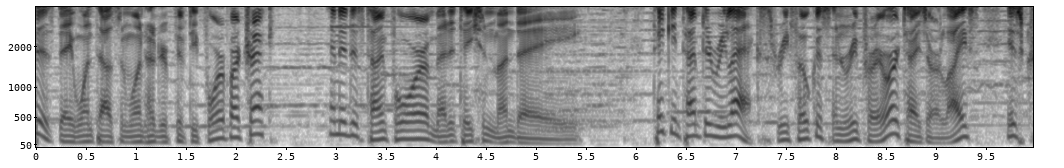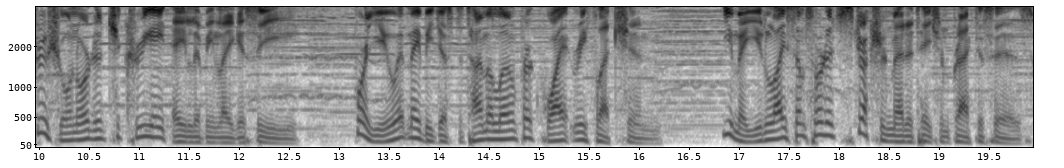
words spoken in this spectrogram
is day 1154 of our trek, and it is time for Meditation Monday. Taking time to relax, refocus, and reprioritize our lives is crucial in order to create a living legacy. For you, it may be just a time alone for quiet reflection. You may utilize some sort of structured meditation practices.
